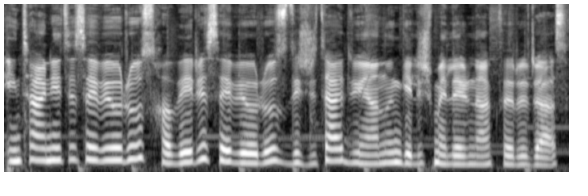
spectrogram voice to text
İnterneti seviyoruz, haberi seviyoruz, dijital dünyanın gelişmelerini aktaracağız.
